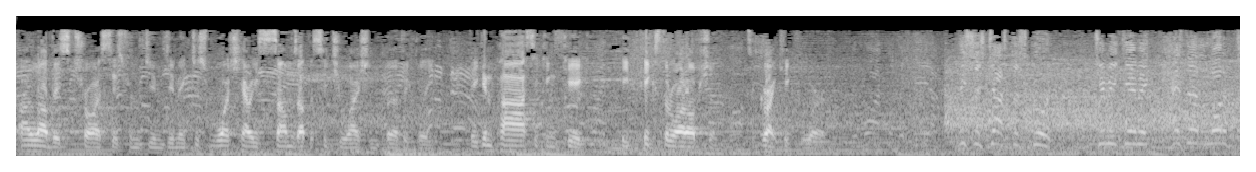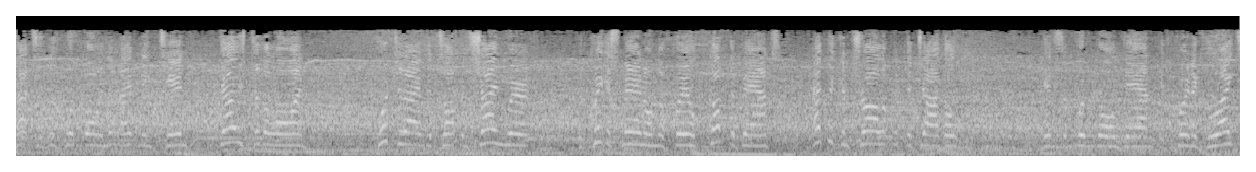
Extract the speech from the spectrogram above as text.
I love this try assist from Jim Dymock. Just watch how he sums up the situation perfectly. He can pass, he can kick, he picks the right option. It's a great kick for Whereat. This is just as good. Jimmy Dymock hasn't had a lot of touches with football in the opening 10. Goes to the line, puts it over the top, and Shane Whereat, the quickest man on the field, got the bounce, had to control it with the juggle, gets the football down. It's been a great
